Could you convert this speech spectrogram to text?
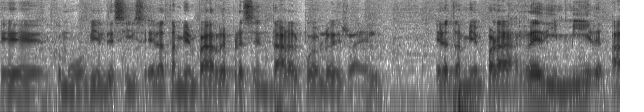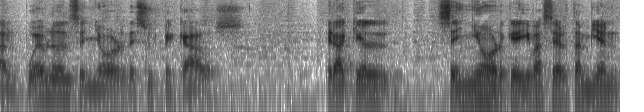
eh, como vos bien decís, era también para representar al pueblo de Israel, era también para redimir al pueblo del Señor de sus pecados, era aquel Señor que iba a ser también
